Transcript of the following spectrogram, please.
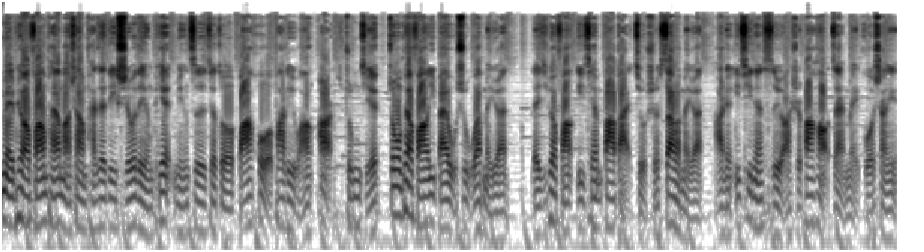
北美票房排行榜上排在第十位的影片，名字叫做《巴霍巴利王二终结》，中国票房一百五十五万美元，累计票房一千八百九十三万美元。二零一七年四月二十八号在美国上映。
